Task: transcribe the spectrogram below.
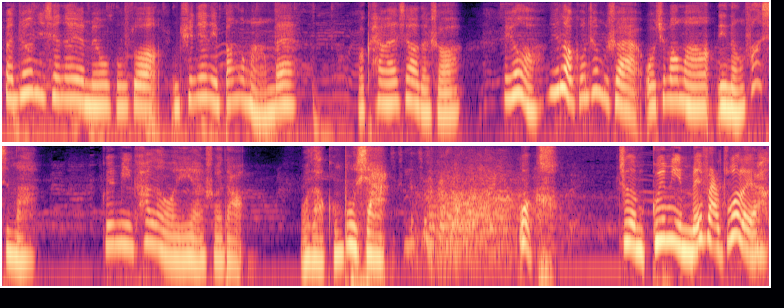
反正你现在也没有工作，你去店里帮个忙呗。”我开玩笑的说：“哎呦，你老公这么帅，我去帮忙，你能放心吗？”闺蜜看了我一眼，说道：“我老公不瞎。”我靠，这闺蜜没法做了呀！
